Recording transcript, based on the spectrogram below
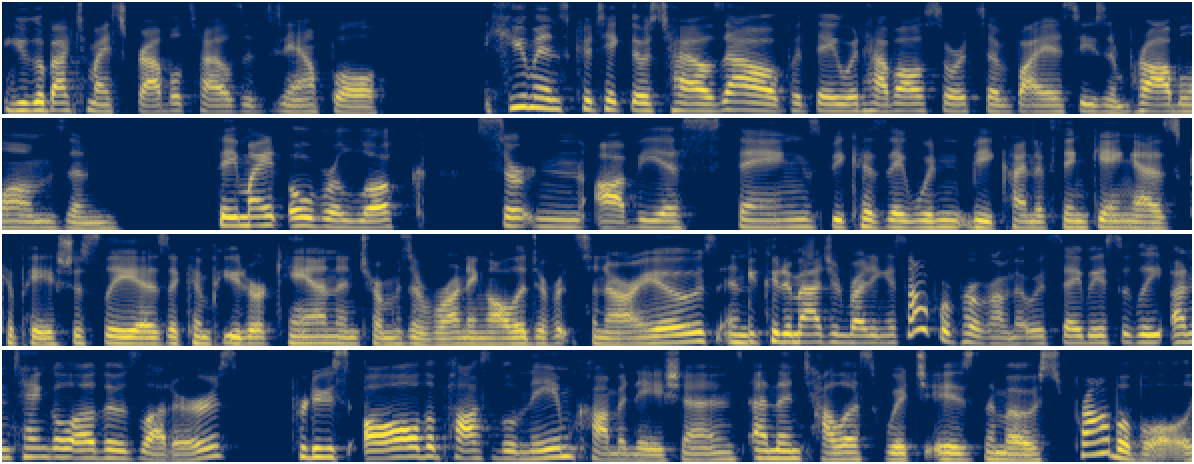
you go back to my Scrabble tiles example, humans could take those tiles out, but they would have all sorts of biases and problems, and they might overlook certain obvious things because they wouldn't be kind of thinking as capaciously as a computer can in terms of running all the different scenarios. And you could imagine writing a software program that would say basically untangle all those letters, produce all the possible name combinations, and then tell us which is the most probable.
